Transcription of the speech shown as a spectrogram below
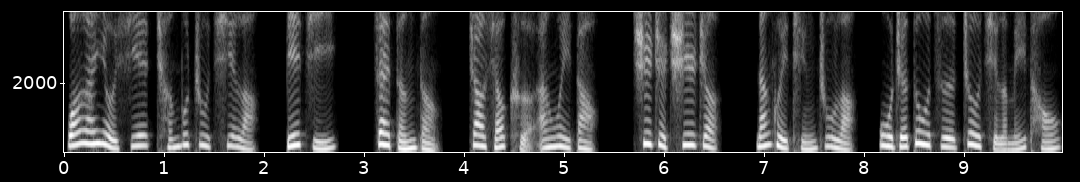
王兰有些沉不住气了。别急，再等等。赵小可安慰道。吃着吃着，男鬼停住了，捂着肚子皱起了眉头。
